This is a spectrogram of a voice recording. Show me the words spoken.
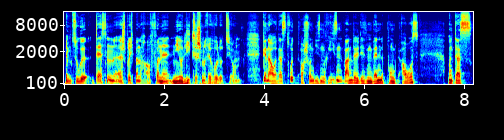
Im Zuge dessen äh, spricht man auch von der neolithischen Revolution. Genau, das drückt auch schon diesen Riesenwandel, diesen Wendepunkt aus. Und das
